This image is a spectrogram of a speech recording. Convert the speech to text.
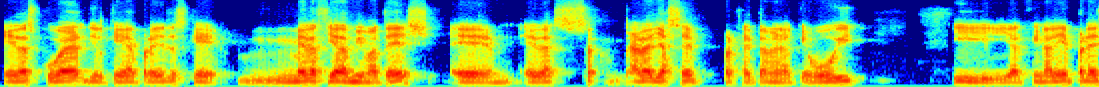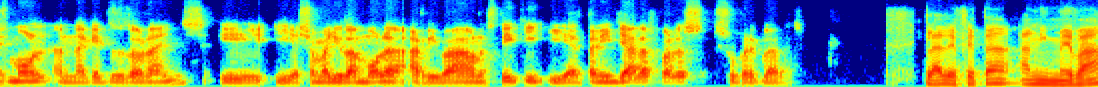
he descobert i el que he après és que m'he de fiar de mi mateix, eh, he de, ara ja sé perfectament el que vull i al final he après molt en aquests dos anys i, i això m'ha ajudat molt a arribar on estic i, i a tenir ja les coses superclares. Clar, de fet, a Animeva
